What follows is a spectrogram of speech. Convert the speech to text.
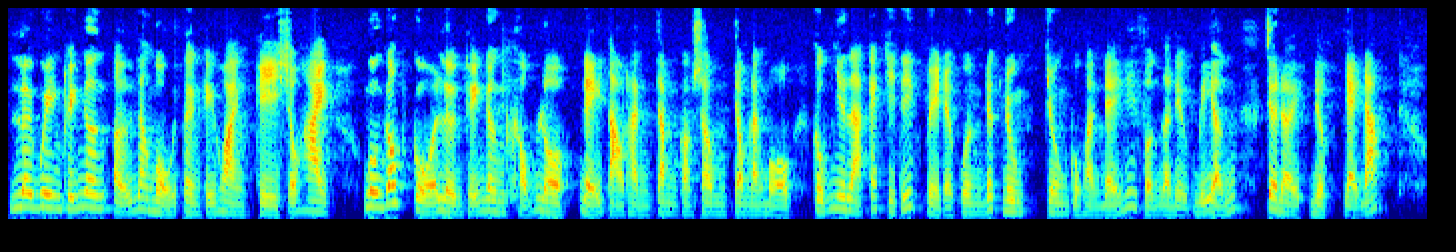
Lời nguyên thủy ngân ở lăng mộ Tần Thủy Hoàng kỳ số 2, nguồn gốc của lượng thủy ngân khổng lồ để tạo thành trăm con sông trong lăng mộ cũng như là các chi tiết về đội quân đất nung chung của hoàng đế vẫn là điều bí ẩn, chờ đợi được giải đáp.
